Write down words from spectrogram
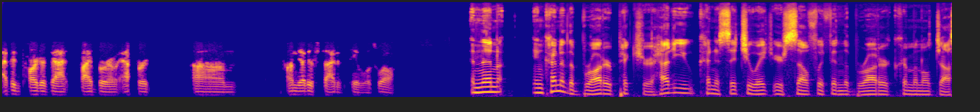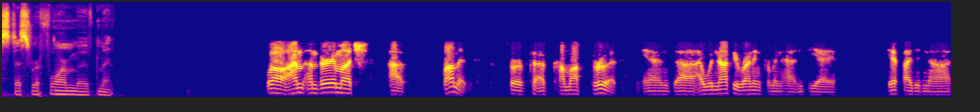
I've been part of that five borough effort um, on the other side of the table as well. And then, in kind of the broader picture, how do you kind of situate yourself within the broader criminal justice reform movement? Well, I'm I'm very much uh, from it. Sort of I've come up through it, and uh, I would not be running for Manhattan DA if I did not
